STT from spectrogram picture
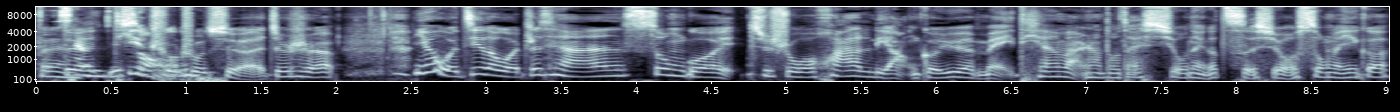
对对剔除出去。就是因为我记得我之前送过，就是我花了两个月，每天晚上都在绣那个刺绣，送了一个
